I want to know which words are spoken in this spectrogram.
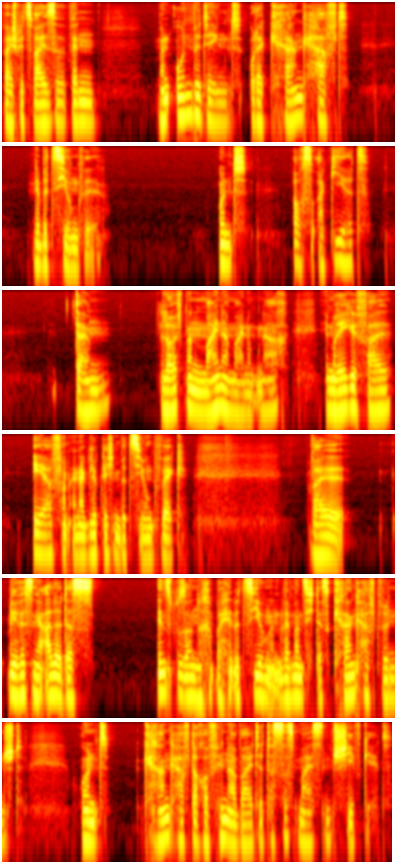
Beispielsweise, wenn man unbedingt oder krankhaft eine Beziehung will und auch so agiert, dann läuft man meiner Meinung nach im Regelfall eher von einer glücklichen Beziehung weg. weil wir wissen ja alle, dass insbesondere bei Beziehungen, wenn man sich das krankhaft wünscht und krankhaft darauf hinarbeitet, dass das meistens schief geht.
